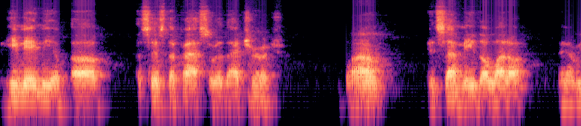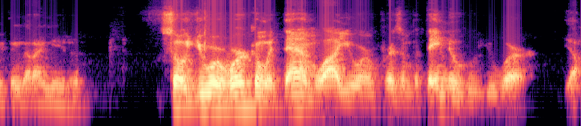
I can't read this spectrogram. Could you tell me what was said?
he made me a, a assistant pastor of that church. Wow. It sent me the letter and everything that I needed. So you were working with them while you were in prison, but they knew who you were. Yeah.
